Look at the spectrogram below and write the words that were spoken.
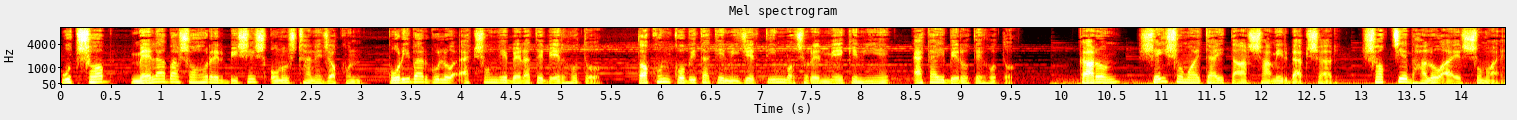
উৎসব, মেলা বা শহরের বিশেষ অনুষ্ঠানে যখন পরিবারগুলো একসঙ্গে বেড়াতে বের হতো, তখন কবিতাকে নিজের তিন বছরের মেয়েকে নিয়ে একাই বেরোতে হতো। কারণ, সেই সময়টাই তার স্বামীর ব্যবসার সবচেয়ে ভালো আয়ের সময়,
